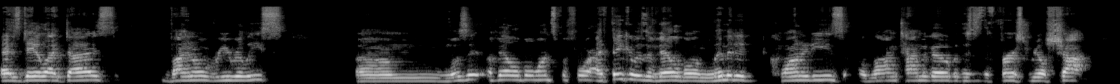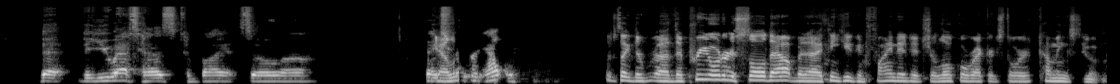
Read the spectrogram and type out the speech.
As Daylight Dies vinyl re-release. Um was it available once before? I think it was available in limited quantities a long time ago, but this is the first real shot that the US has to buy it. So uh Thanks yeah, for helping. Looks like the uh, the pre-order is sold out, but I think you can find it at your local record store coming soon.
